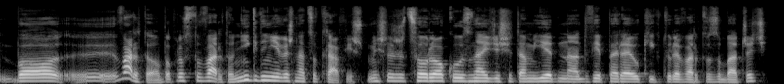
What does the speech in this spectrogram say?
bo y, warto, po prostu warto. Nigdy nie wiesz na co trafisz. Myślę, że co roku znajdzie się tam jedna, dwie perełki, które warto zobaczyć.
